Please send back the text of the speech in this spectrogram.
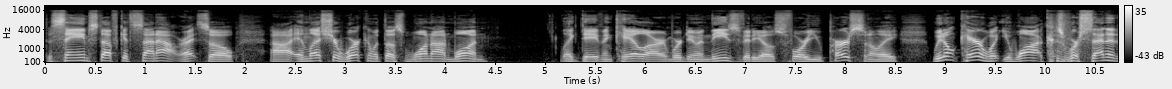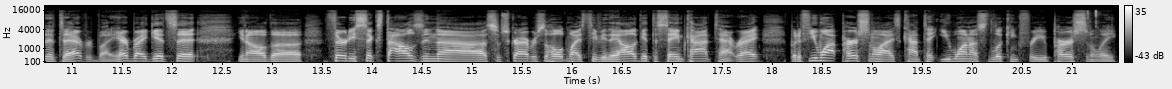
The same stuff gets sent out, right? So uh, unless you're working with us one on one, like Dave and Kale are, and we're doing these videos for you personally, we don't care what you want because we're sending it to everybody. Everybody gets it. You know, the 36,000 uh, subscribers to Holton Wise TV, they all get the same content, right? But if you want personalized content, you want us looking for you personally,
